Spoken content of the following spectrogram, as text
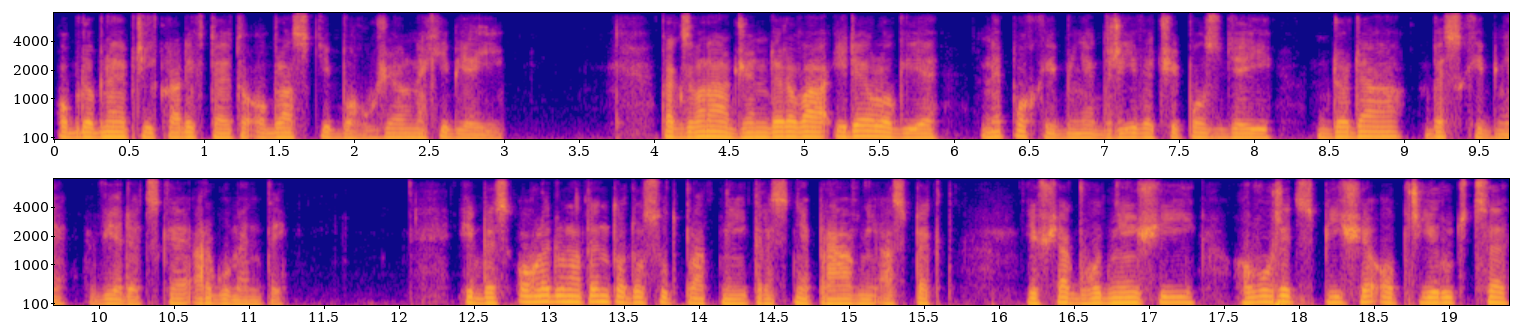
Obdobné příklady v této oblasti bohužel nechybějí. Takzvaná genderová ideologie nepochybně dříve či později dodá bezchybně vědecké argumenty. I bez ohledu na tento dosud platný trestně právní aspekt je však vhodnější hovořit spíše o příručce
